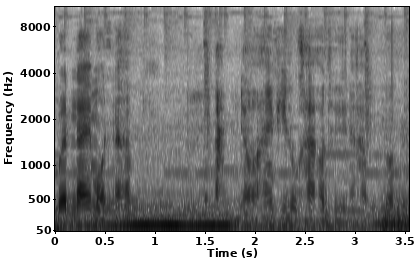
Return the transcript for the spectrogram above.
เบิ้ลได้หมดนะครับอะเดี๋ยวให้พี่ลูกค้าเขาถือนะครับรถดู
